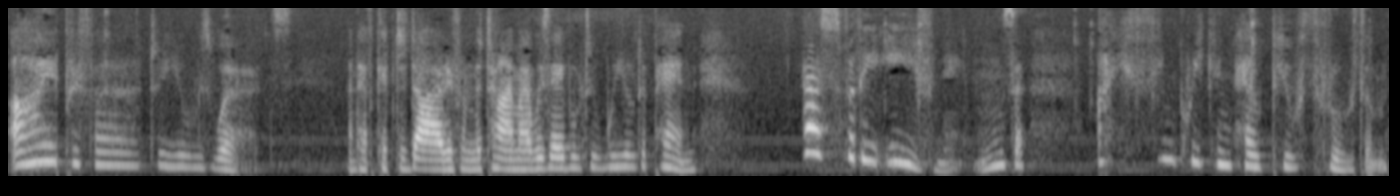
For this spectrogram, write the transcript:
I prefer to use words and have kept a diary from the time I was able to wield a pen. As for the evenings, I think we can help you through them.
